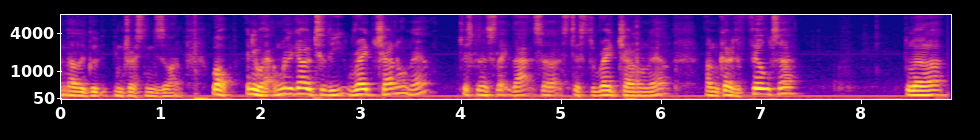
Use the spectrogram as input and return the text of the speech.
another good interesting design. Well anyway I'm going to go to the red channel now. Just going to select that. So that's just the red channel now. I'm going to filter blur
